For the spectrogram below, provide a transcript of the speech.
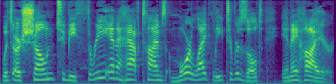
which are shown to be three and a half times more likely to result in a hire.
